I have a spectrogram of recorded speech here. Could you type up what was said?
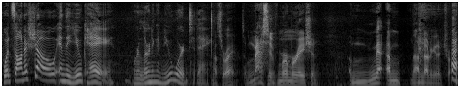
puts on a show in the UK. We're learning a new word today. That's right. It's a massive murmuration. A ma- um, no, I'm not even going to try.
